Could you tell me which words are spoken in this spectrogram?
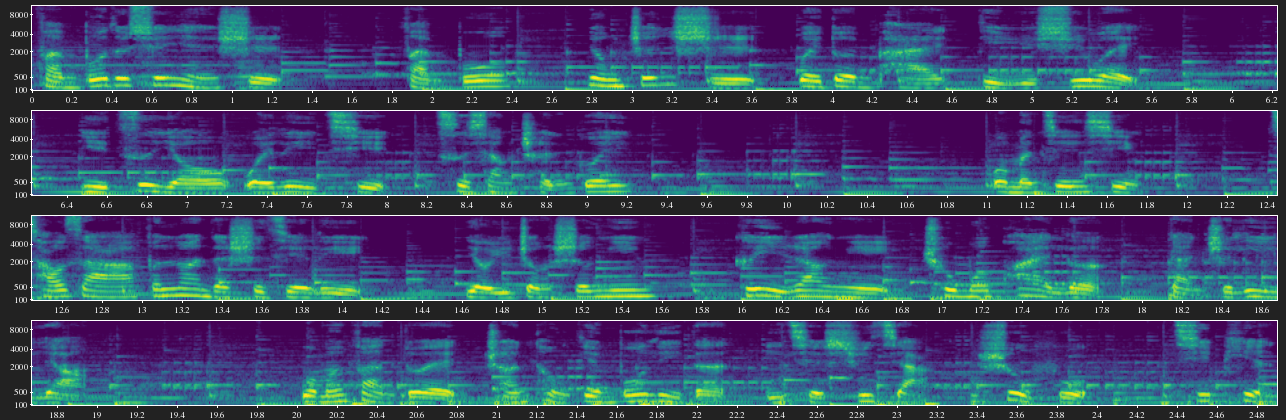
反驳的宣言是：反驳。用真实为盾牌，抵御虚伪；以自由为利器，刺向陈规。我们坚信，嘈杂纷乱的世界里，有一种声音，可以让你触摸快乐，感知力量。我们反对传统电波里的一切虚假、束缚、欺骗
